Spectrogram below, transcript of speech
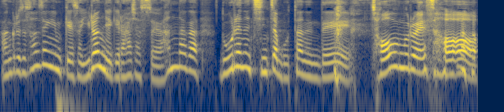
안 그래도 선생님께서 이런 얘기를 하셨어요. 한나가 노래는 진짜 못하는데 저음으로 해서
